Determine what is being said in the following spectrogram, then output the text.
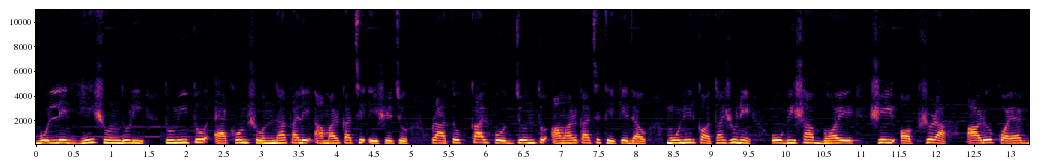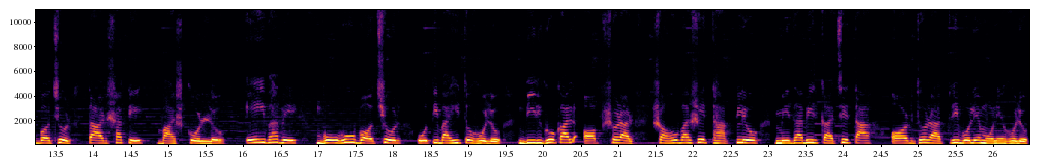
বললেন, হে সুন্দরী, তুমি তো এখন সন্ধ্যাকালে আমার কাছে এসেছ। প্রাতকাল পর্যন্ত আমার কাছে থেকে যাও। মনির কথা শুনে অভিশাপ ভয়ে সেই অপ্সরা আরও কয়েক বছর তার সাথে বাস করল। এইভাবে বহু বছর অতিবাহিত হলো। দীর্ঘকাল অপ্সরার সহবাসে থাকলেও মেধাবীর কাছে তা অর্ধরাত্রি বলে মনে হলো।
